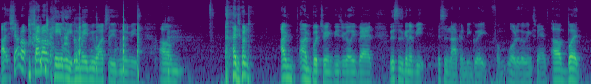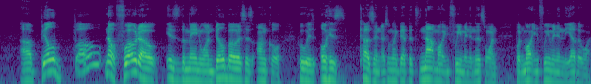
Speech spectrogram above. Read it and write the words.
uh, shout out shout out Haley who made me watch these movies. Um, I don't. I'm I'm butchering these really bad. This is gonna be this is not gonna be great from Lord of the Rings fans. Uh, but uh, Bilbo no Frodo is the main one. Bilbo is his uncle who is oh his cousin or something like that. That's not Martin Freeman in this one, but Martin Freeman in the other one.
